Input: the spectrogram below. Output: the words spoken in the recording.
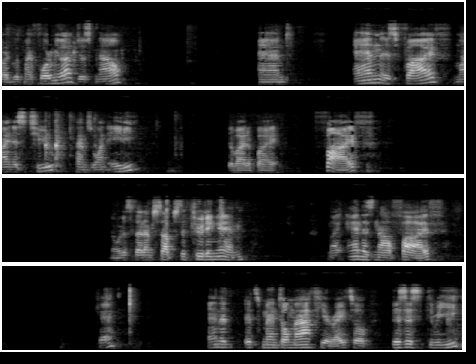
Start with my formula just now. And n is 5 minus 2 times 180 divided by 5. Notice that I'm substituting in. My n is now 5. Okay and it, it's mental math here, right? So this is 3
